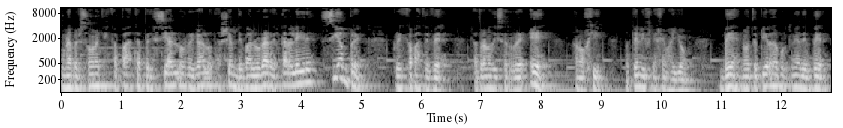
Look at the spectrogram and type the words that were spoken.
Una persona que es capaz de apreciar los regalos de Hashem, de valorar, de estar alegre siempre, pero es capaz de ver. La Torah nos dice, Re'e anoji, no ten hayom. Ve, no te pierdas la oportunidad de ver,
